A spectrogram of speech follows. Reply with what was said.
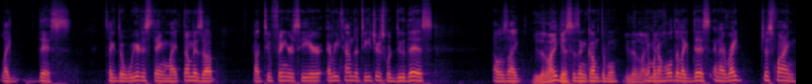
like this. It's like the weirdest thing. My thumb is up, got two fingers here. Every time the teachers would do this, I was like, you didn't like it. this isn't comfortable. you didn't like it. I'm gonna hold it like this, and I write just fine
